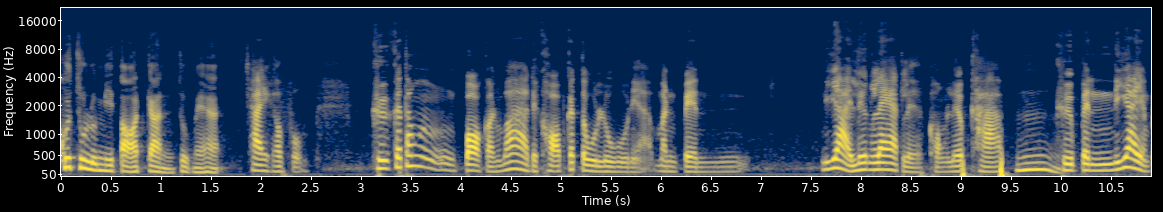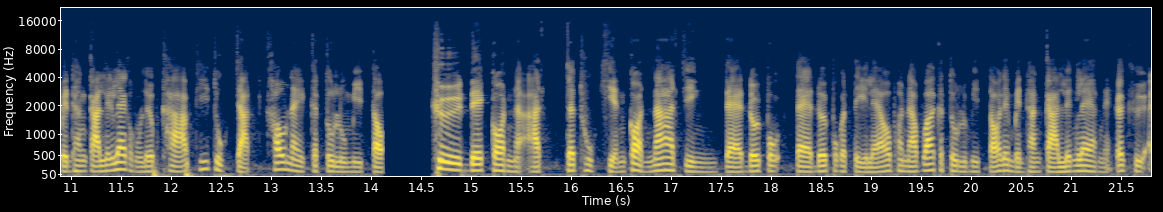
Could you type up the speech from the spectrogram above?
คุทูลูมีตอสกัน ถูกไหมฮะ ใช่ครับผม คือก็ต้องบอกก่อนว่า The Call of Cthulhu เนี่ย มันเป็นนิยายเรื่องแรกเลยของ Lovecraft อืมคือเป็นนิยายอย่างเป็นทางการเรื่องแรกของ Lovecraft ที่ถูกจัดเข้าใน Cthulhu Mythos คือ Dagon น่ะอาจ จะถูกเขียนก่อนหน้าจริง แต่โดยปกแต่โดยปกติแล้วพอนับว่า Cthulhu Mythos อย่างเป็นทางการเรื่องแรกเนี่ยก็คือไอ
